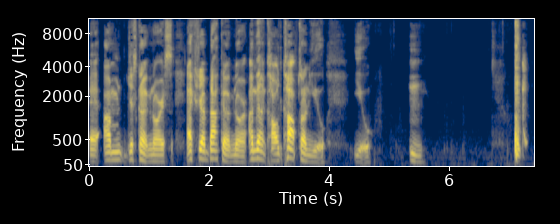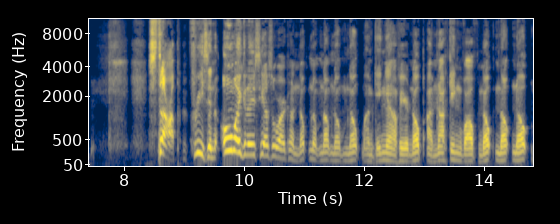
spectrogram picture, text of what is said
Eh, I'm just gonna ignore this. Actually, I'm not gonna ignore. I'm gonna call the cops on you. You. Mm. Stop! Freezing! Oh my goodness, he has a work on. Nope, nope, nope, nope, nope. I'm getting out of here. Nope, I'm not getting involved. Nope, nope, nope.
